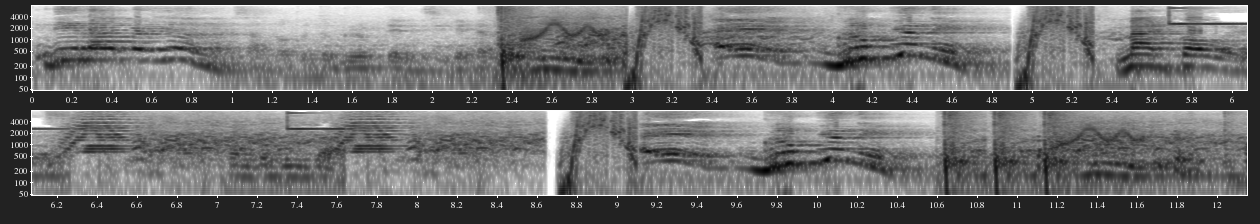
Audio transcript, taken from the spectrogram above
Hindi rapper yun. Salbakuta group din. Sige, tara. Eh, group yun eh. Mad Poets. Salbakuta. Eh, group yun eh.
